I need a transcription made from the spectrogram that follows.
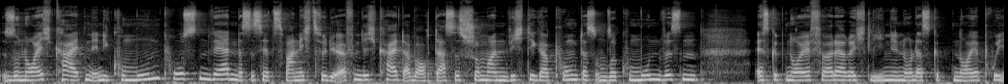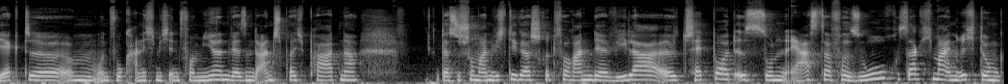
so Neuigkeiten in die Kommunen posten werden. Das ist jetzt zwar nichts für die Öffentlichkeit, aber auch das ist schon mal ein wichtiger Punkt, dass unsere Kommunen wissen, es gibt neue Förderrichtlinien oder es gibt neue Projekte ähm, und wo kann ich mich informieren, wer sind Ansprechpartner. Das ist schon mal ein wichtiger Schritt voran. Der Wähler-Chatbot ist so ein erster Versuch, sag ich mal, in Richtung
